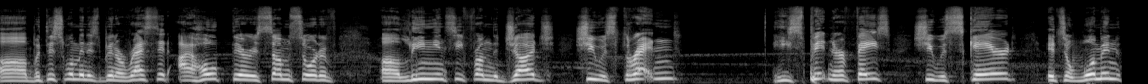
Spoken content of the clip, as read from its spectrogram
uh, but this woman has been arrested. I hope there is some sort of uh, leniency from the judge. She was threatened. He spit in her face. She was scared. It's a woman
